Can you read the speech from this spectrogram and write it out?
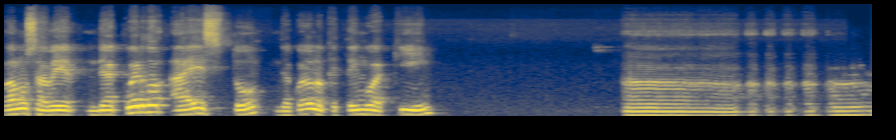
Vamos a ver, de acuerdo a esto, de acuerdo a lo que tengo aquí, ah, ah, ah,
